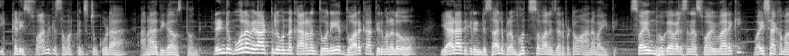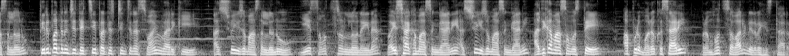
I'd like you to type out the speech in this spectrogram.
ఇక్కడి స్వామికి సమర్పించడం కూడా అనాదిగా వస్తోంది. రెండు మూల విరాట్టులు ఉన్న కారణంతోనే ద్వారకా తిరుమలలో ఏడాదికి రెండుసార్లు బ్రహ్మోత్సవాలు జరపటం ఆనవాయితీ. స్వయంభూగా వెలసిన స్వామివారికి వైశాఖ మాసంలోనూ తిరుపతి నుంచి తెచ్చి ప్రతిష్ఠించిన స్వామివారికి అశ్వయుజ మాసంలోనూ ఏ సంవత్సరంలోనైనా వైశాఖ మాసం గాని అశ్వయుజ మాసం గాని అధిక మాసం వస్తే అప్పుడు మరొకసారి బ్రహ్మోత్సవాలు నిర్వహిస్తారు.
